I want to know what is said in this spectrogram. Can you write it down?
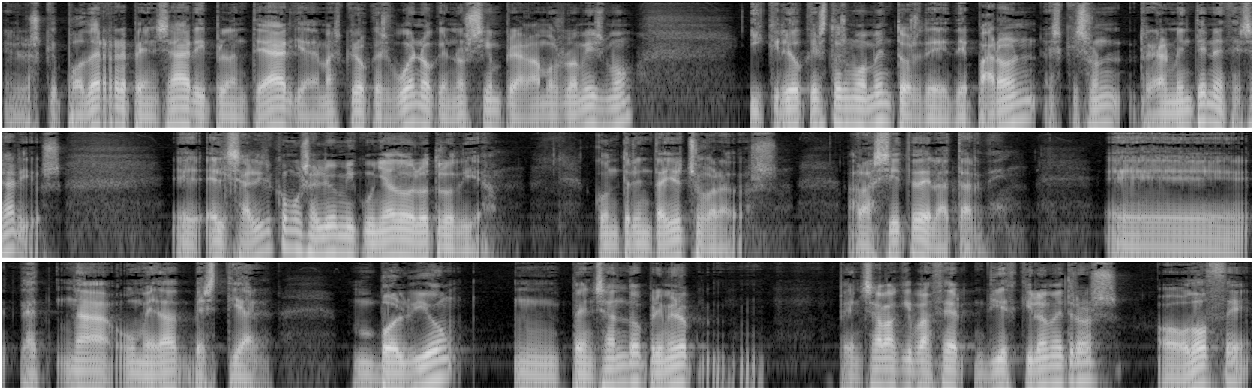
en los que poder repensar y plantear, y además creo que es bueno que no siempre hagamos lo mismo, y creo que estos momentos de, parón es que son realmente necesarios. El salir como salió mi cuñado el otro día, con 38 grados, a las 7 de la tarde, eh, una humedad bestial, volvió mm, pensando, primero pensaba que iba a hacer 10 kilómetros o 12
